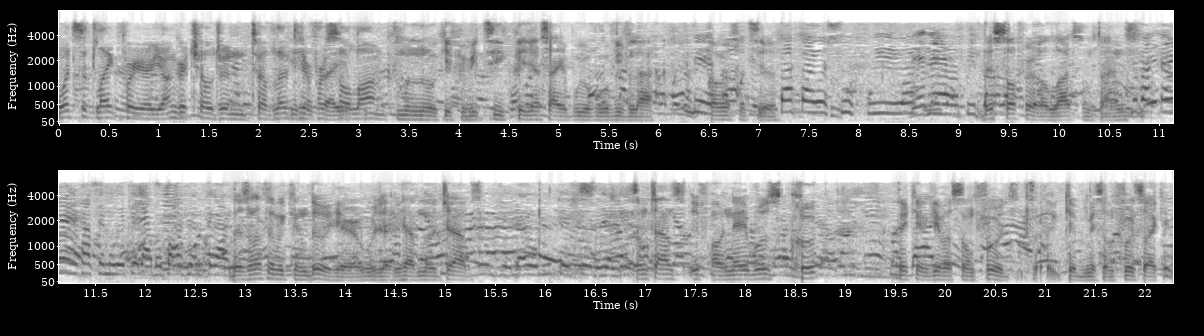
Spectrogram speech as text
What's it like for your younger children to have lived here for so long? They suffer a lot sometimes. There's nothing we can do here. We have no jobs. Sometimes if our neighbors cook, they can give us some food, give me some food so I can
